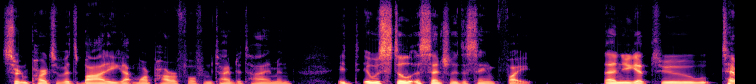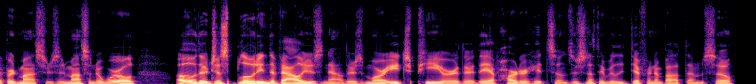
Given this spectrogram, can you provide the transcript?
certain parts of its body got more powerful from time to time, and it it was still essentially the same fight. Then you get to tempered monsters in Monster Hunter World. Oh, they're just bloating the values now. There's more HP, or they have harder hit zones. There's nothing really different about them. So,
